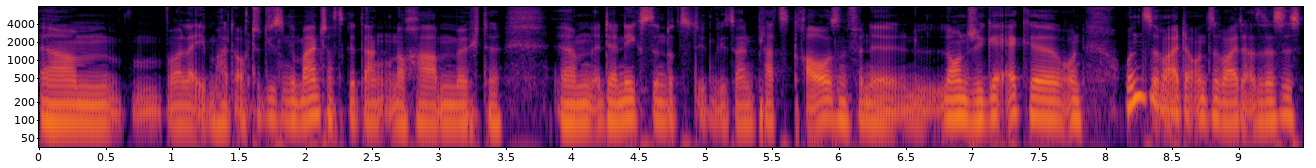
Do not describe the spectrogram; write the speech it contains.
ähm, weil er eben halt auch diesen Gemeinschaftsgedanken noch haben möchte. Ähm, der nächste nutzt irgendwie seinen Platz draußen für eine loungige Ecke und, und so weiter und so weiter. Also das ist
